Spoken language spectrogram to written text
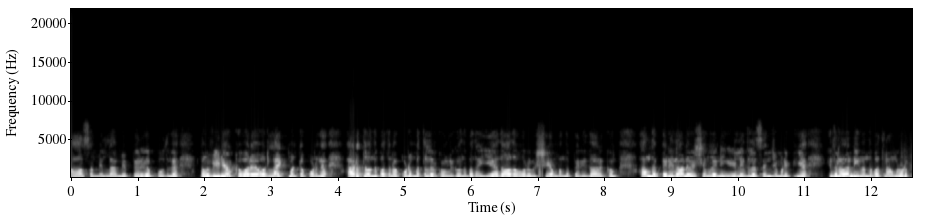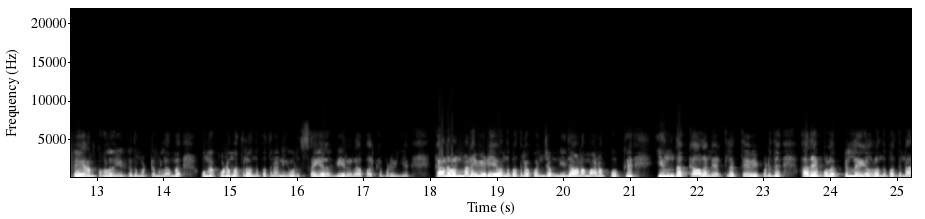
பாசம் எல்லாமே பெருக போகுதுங்க. நம்ம வீடியோவுக்கு ஒரே ஒரு லைக் மட்டும் போடுங்க. அடுத்து வந்து பார்த்தீங்கன்னா குடும்பத்தில் இருக்கவங்களுக்கு வந்து பார்த்தீங்கன்னா ஏதாவது ஒரு விஷயம் வந்து பெரிதாக இருக்கும். அந்த பெரிதான விஷயங்களை நீங்கள் எளிதில் செஞ்சு முடிப்பீங்க. இதனால் நீங்கள் வந்து பார்த்தீங்கன்னா உங்களோட பேரம் புகழும் இருக்கிறது மட்டும் இல்லாமல் உங்கள் குடும்பத்தில் வந்து பார்த்தீங்கன்னா நீங்கள் ஒரு செயல் வீரராக பார்க்கப்படுவீங்க. கணவன் மனைவியிடையே வந்து பார்த்தீங்கன்னா கொஞ்சம் நிதானமான போக்கு இந்த கால நேரத்தில் தேவைப்படுது. அதே போல் பிள்ளைகள் வந்து பார்த்திங்கன்னா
